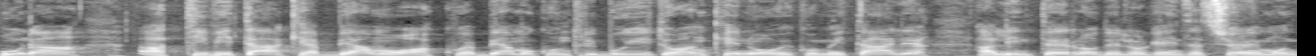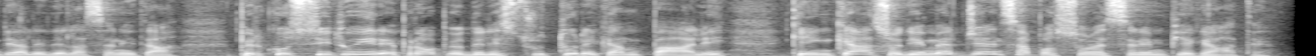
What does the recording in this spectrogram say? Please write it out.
un'attività a cui abbiamo contribuito anche noi come Italia all'interno dell'Organizzazione Mondiale della Sanità, per costituire proprio delle strutture campali che in caso di emergenza possono essere impiegate.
